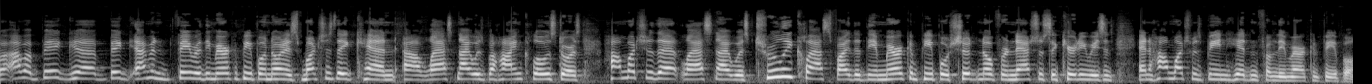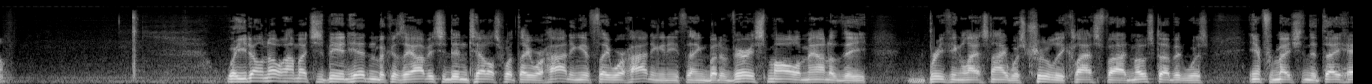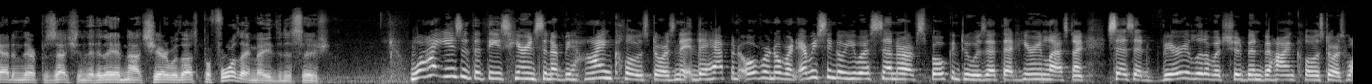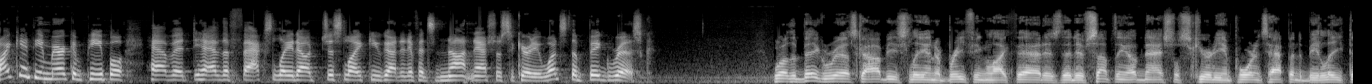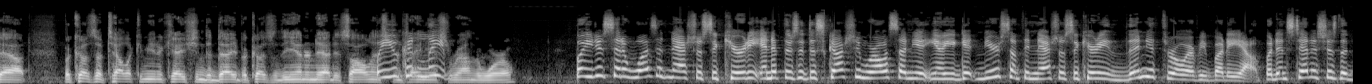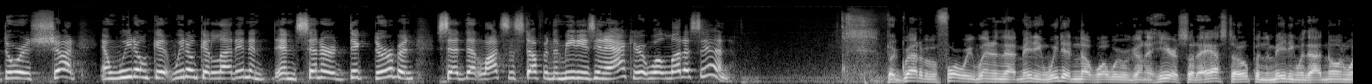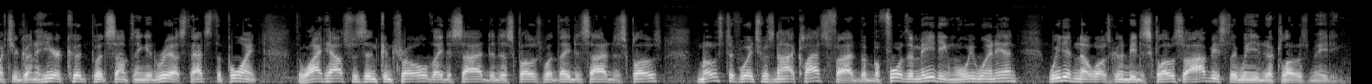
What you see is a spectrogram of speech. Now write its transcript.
Well, I'm a big, uh, big. I'm in favor of the American people knowing as much as they can. Uh, last night was behind closed doors. How much of that last night was truly classified that the American people should know for national security reasons, and how much was being hidden from the American people? Well, you don't know how much is being hidden because they obviously didn't tell us what they were hiding, if they were hiding anything. But a very small amount of the briefing last night was truly classified. Most of it was information that they had in their possession that they had not shared with us before they made the decision. Why is it that these hearings then are behind closed doors and they, they, happen over and over? And every single U.S. senator I've spoken to was at that hearing last night says that very little of it should have been behind closed doors. Why can't the American people have it have the facts laid out just like you got it if it's not national security? What's the big risk? Well, the big risk, obviously, in a briefing like that is that if something of national security importance happened to be leaked out because of telecommunication today, because of the internet, it's all instantaneous around the world. But you just said it wasn't national security, and if there's a discussion where all of a sudden you, you know you get near something national security, then you throw everybody out. But instead, it's just the door is shut, and we don't get we don't get let in. And, and Senator Dick Durbin said that lots of stuff in the media is inaccurate. Well, let us in. But Greta, before we went in that meeting, we didn't know what we were going to hear. So to ask to open the meeting without knowing what you're going to hear could put something at risk. That's the point. The White House was in control. They decided to disclose what they decided to disclose, most of which was not classified. But before the meeting, when we went in, we didn't know what was going to be disclosed. So obviously we needed a closed meeting.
